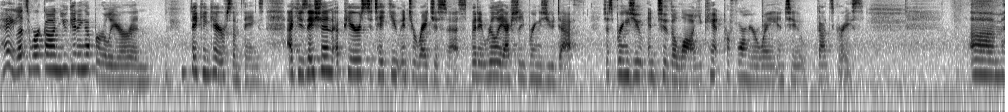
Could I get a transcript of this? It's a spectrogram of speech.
hey, let's work on you getting up earlier and taking care of some things. Accusation appears to take you into righteousness, but it really actually brings you death. Just brings you into the law. You can't perform your way into God's grace. Um,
